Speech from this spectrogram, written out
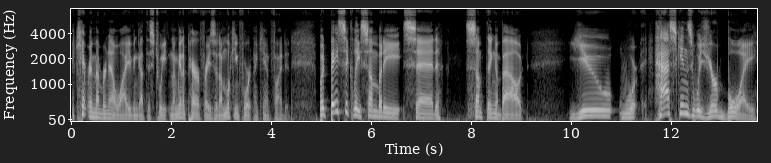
I can't remember now why I even got this tweet, and I'm going to paraphrase it. I'm looking for it and I can't find it. But basically, somebody said something about you were, Haskins was your boy,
